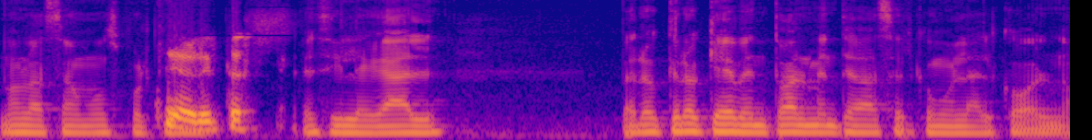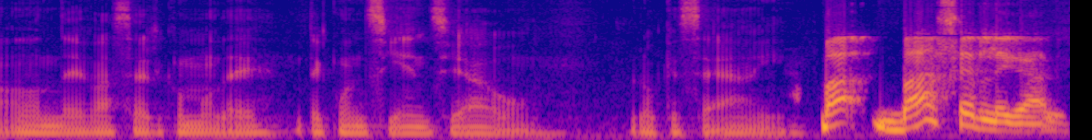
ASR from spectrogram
no lo hacemos porque es ilegal pero creo que eventualmente va a ser como el alcohol, ¿no? Donde va a ser como de, de conciencia o lo que sea. Va, va a ser legal,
